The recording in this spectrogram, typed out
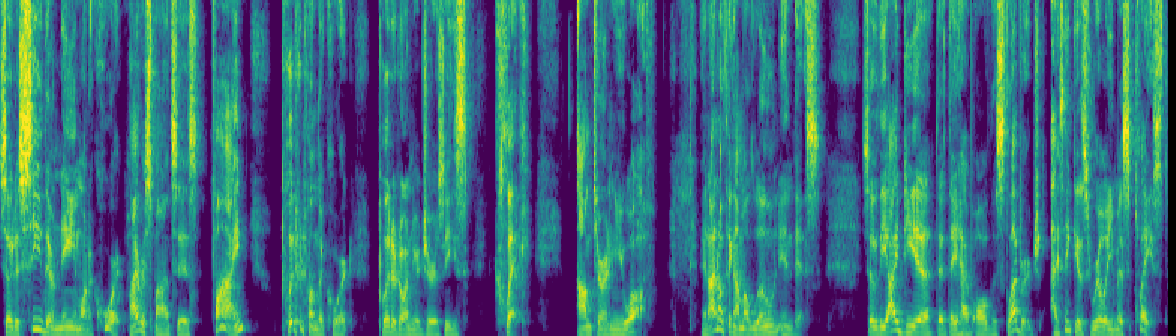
So to see their name on a court, my response is fine, put it on the court, put it on your jerseys, click. I'm turning you off. And I don't think I'm alone in this. So the idea that they have all this leverage, I think is really misplaced.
